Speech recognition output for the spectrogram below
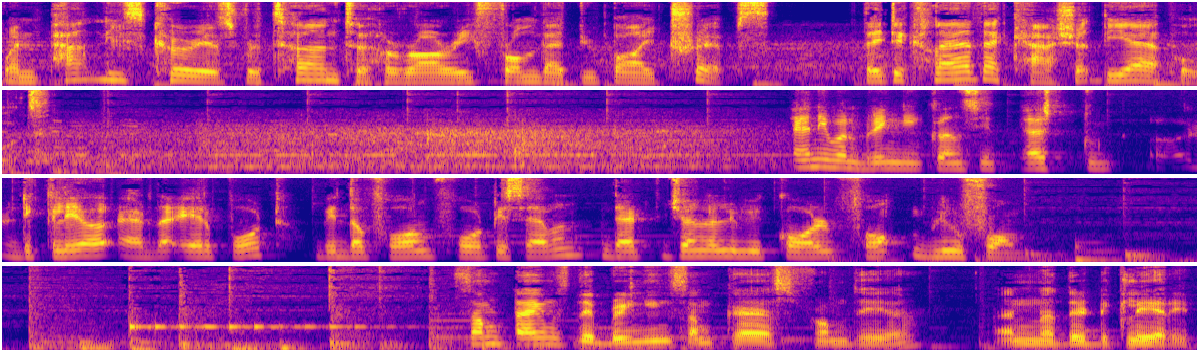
When Pattni's couriers return to Harare from their Dubai trips, they declare their cash at the airport. Anyone bringing currency has to uh, declare at the airport with the form 47 that generally we call form, blue form. Sometimes they're bringing some cash from there and they declare it,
